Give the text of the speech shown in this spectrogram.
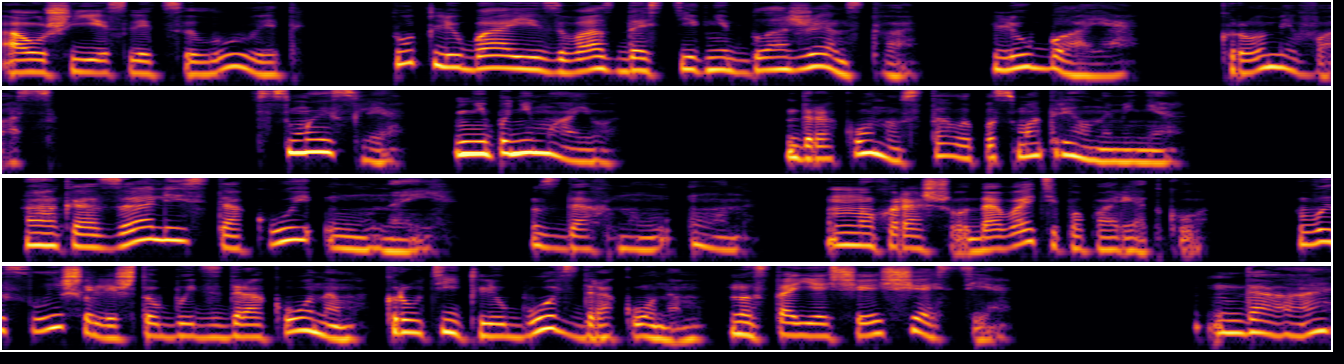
А уж если целует, тут любая из вас достигнет блаженства. Любая, кроме вас. «В смысле? Не понимаю». Дракон устало посмотрел на меня. «Оказались такой умной», — вздохнул он. «Ну хорошо, давайте по порядку. Вы слышали, что быть с драконом, крутить любовь с драконом — настоящее счастье?» «Да».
